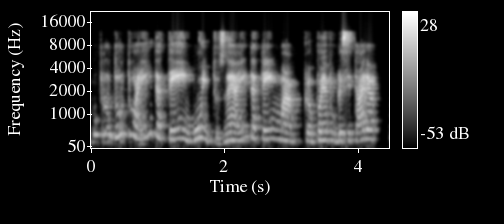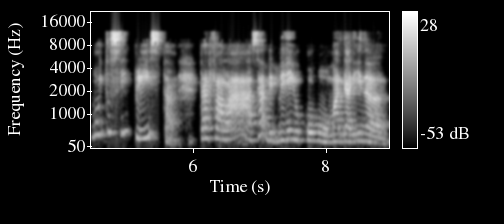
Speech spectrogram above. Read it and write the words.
o produto ainda tem muitos, né? Ainda tem uma campanha publicitária muito simplista para falar, sabe, meio como margarina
